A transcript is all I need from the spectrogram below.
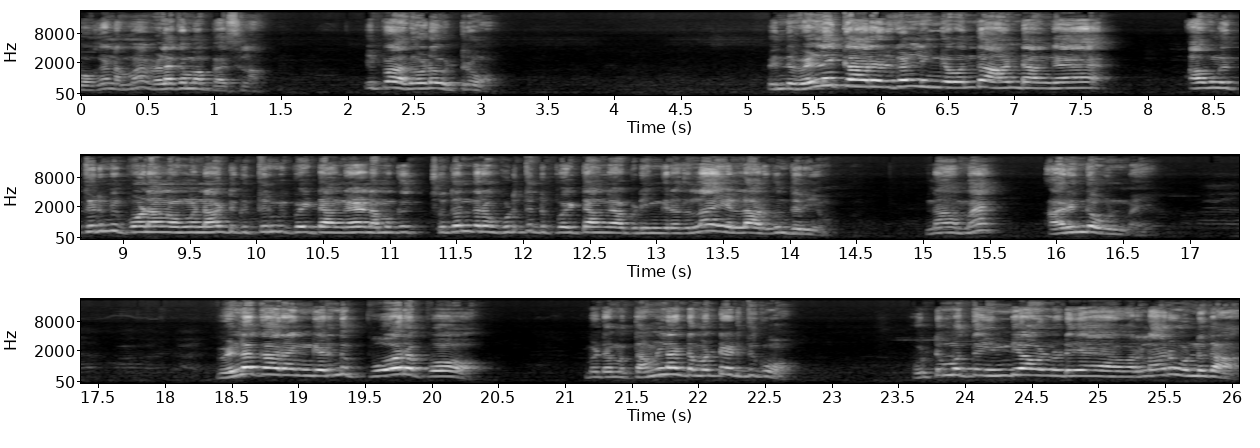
போக நம்ம விளக்கமாக பேசலாம். இப்போ அதோடு விட்டுருவோம். இந்த வெள்ளைக்காரர்கள் இங்கே வந்து ஆண்டாங்க அவங்க திரும்பி போனாங்க அவங்க நாட்டுக்கு திரும்பி போயிட்டாங்க நமக்கு சுதந்திரம் கொடுத்துட்டு போயிட்டாங்க அப்படிங்கிறதெல்லாம் எல்லாருக்கும் தெரியும். நாம் அறிந்த உண்மை. வெள்ளக்காரன் இங்கேருந்து போகிறப்போ பட் நம்ம தமிழ்நாட்டை மட்டும் எடுத்துக்குவோம். ஒட்டுமொத்த இந்தியாவினுடைய வரலாறு ஒன்று தான்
